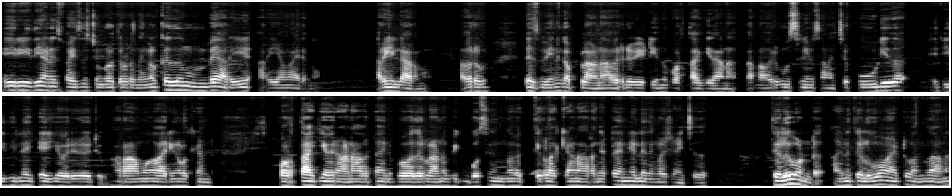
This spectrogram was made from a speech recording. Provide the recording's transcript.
രീതിയാണ് സ്പൈസസ് ചുങ്കത്തോട്. നിങ്ങൾക്കത് മുമ്പേ അറിയ അറിയാമായിരുന്നു. അറിയില്ലായിരുന്നു. അവർ ലെസ്ബിയൻ കപ്പിളാണ് അവരുടെ വീട്ടിൽ നിന്ന് പുറത്താക്കിയതാണ്. കാരണം അവർ മുസ്ലിംസ് ആണ്. വെച്ചാൽ കൂടിയ രീതിയിലേക്കായിരിക്കും അവർ ഒരു ഹറാമ് കാര്യങ്ങളൊക്കെ ഉണ്ട്. പുറത്താക്കിയവരാണ്. അവരുടെ അനുഭവതകളാണ്. ബിഗ് ബോസിൽ നിന്ന വ്യക്തികളൊക്കെയാണ് അറിഞ്ഞിട്ട് തന്നെയല്ലേ നിങ്ങൾ ക്ഷണിച്ചത്. തെളിവുണ്ട്. അതിന് തെളിവുമായിട്ട് വന്നതാണ്.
